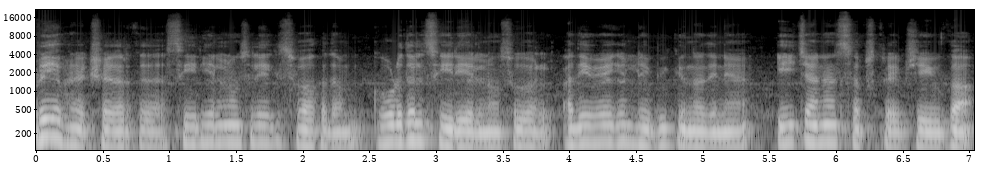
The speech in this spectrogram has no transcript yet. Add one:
പ്രിയ പ്രേക്ഷകർക്ക് സീരിയൽ ന്യൂസിലേക്ക് സ്വാഗതം. കൂടുതൽ സീരിയൽ ന്യൂസുകൾ അതിവേഗം ലഭിക്കുന്നതിന് ഈ ചാനൽ സബ്സ്ക്രൈബ് ചെയ്യുക.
